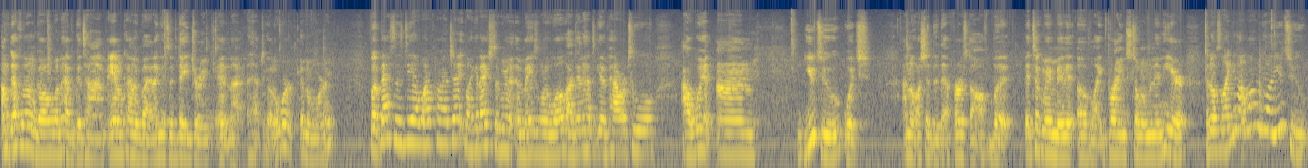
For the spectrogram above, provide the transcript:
I'm definitely going to go. I'm going to have a good time. And I'm kind of glad I get to day drink and not have to go to work in the morning. But back to this DIY project, like it actually went amazingly well. I didn't have to get a power tool. I went on YouTube, which I know I should have did that first off, but it took me a minute of like brainstorming in here. And I was like, you know, why don't we go on YouTube?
